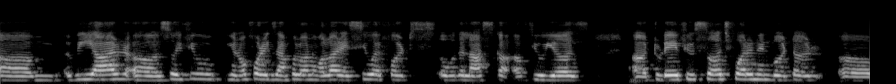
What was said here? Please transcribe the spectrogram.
um, we are uh, so if you you know for example on all our SEO efforts over the last few years uh, today if you search for an inverter uh,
